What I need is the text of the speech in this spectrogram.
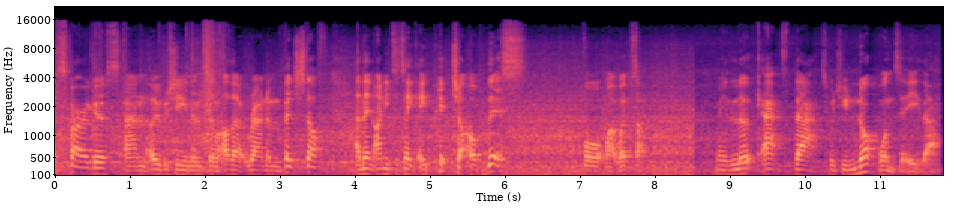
asparagus and aubergine and some other random veg stuff. And then I need to take a picture of this for my website. I mean, look at that. Would you not want to eat that?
